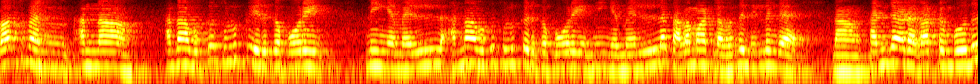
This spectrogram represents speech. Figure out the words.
வாட்ச்மேன் அண்ணா அண்ணாவுக்கு சுளுக்கு எடுக்க போகிறேன் நீங்கள் மெல்ல அண்ணாவுக்கு சுளுக்கு எடுக்க போகிறேன் நீங்கள் மெல்ல தலைமாட்டில் வந்து நில்லுங்க. நான் கஞ்சாடை காட்டும்போது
